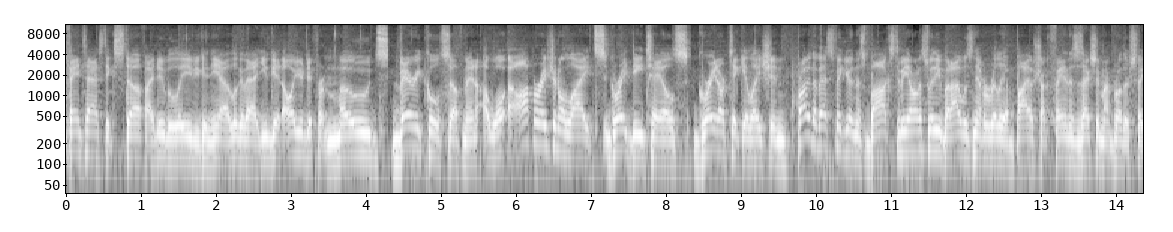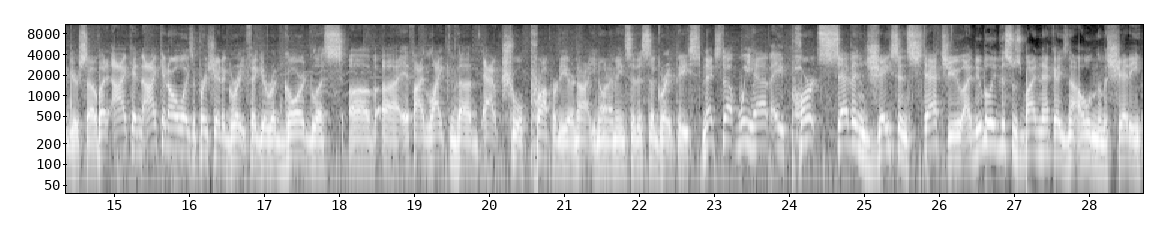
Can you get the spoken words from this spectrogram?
Fantastic stuff. I do believe you can, yeah, look at that. You get all your different modes. Very cool stuff, man. Uh, operational lights, great details, great articulation. Probably the best figure in this box, to be honest with you, but I was never really a Bioshock fan. This is actually my brother's figure, so. But I can, I can always appreciate a great figure regardless of uh, if I like the actual property or not, you know what I mean? So this is a great piece. Next up, we have a Part 7 Jason statue. I do believe this was by NECA. He's not holding the machete.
